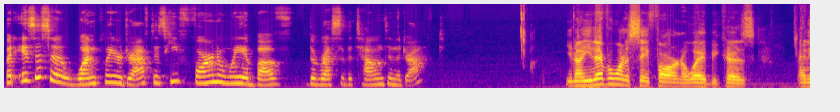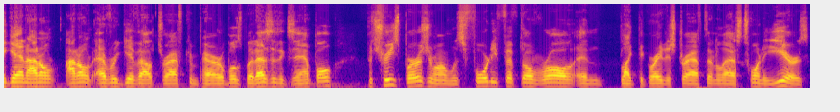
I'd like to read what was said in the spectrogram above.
But is this a one player draft? Is he far and away above the rest of the talent in the draft? You know, you never want to say far and away because, and again, I don't, I don't ever give out draft comparables. But as an example, Patrice Bergeron was 45th overall in like the greatest draft in the last 20 years,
